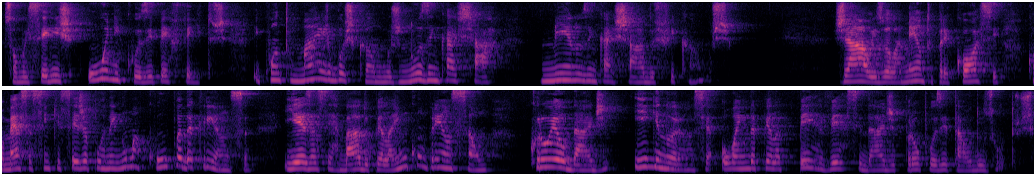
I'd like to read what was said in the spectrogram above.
Somos seres únicos e perfeitos, e quanto mais buscamos nos encaixar, menos encaixados ficamos. Já o isolamento precoce começa sem que seja por nenhuma culpa da criança e é exacerbado pela incompreensão, crueldade, ignorância ou ainda pela perversidade proposital dos outros.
